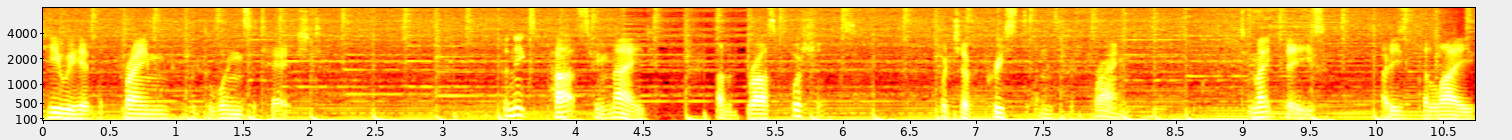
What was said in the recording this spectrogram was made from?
Here we have the frame with the wings attached. The next parts we made are the brass bushings, which are pressed into the frame. To make these, I used the lathe,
